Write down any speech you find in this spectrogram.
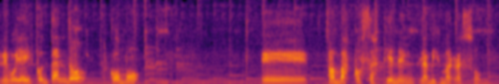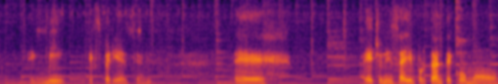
les voy a ir contando cómo eh, ambas cosas tienen la misma razón en mi experiencia. Eh, he hecho un ensayo importante como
